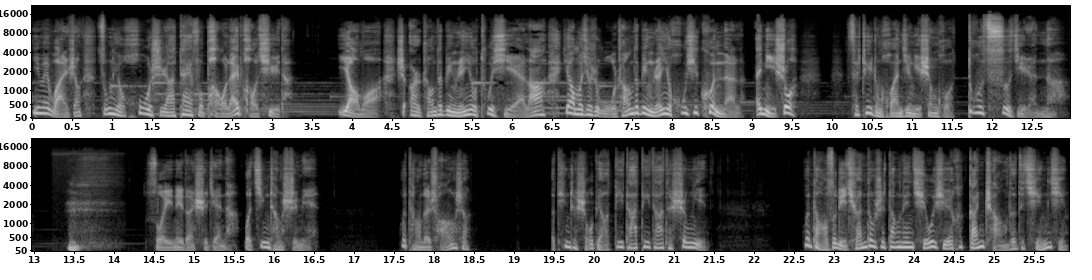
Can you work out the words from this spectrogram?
因为晚上总有护士啊、大夫跑来跑去的，要么是二床的病人又吐血了，要么就是五床的病人又呼吸困难了。哎，你说，在这种环境里生活？多刺激人呐！嗯，所以那段时间呢，我经常失眠。我躺在床上，我听着手表滴答滴答的声音，我脑子里全都是当年求学和赶场子的情形。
